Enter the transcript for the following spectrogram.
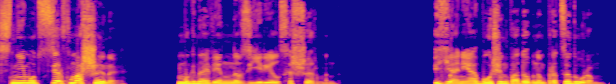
снимут серф машины. Мгновенно взъярился Шерман. Я не обучен подобным процедурам.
